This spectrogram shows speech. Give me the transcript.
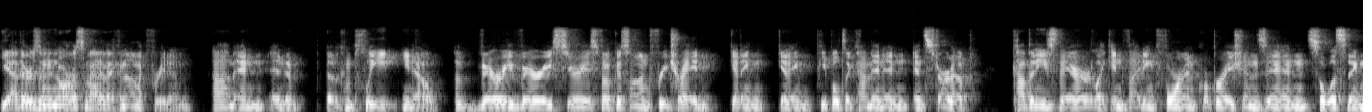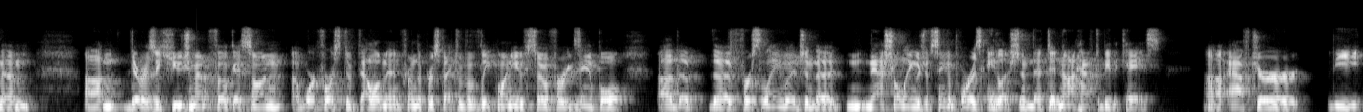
Yeah there's an enormous amount of economic freedom um, and and a, a, complete you know a very very serious focus on free trade getting getting people to come in and, and start up companies there like inviting foreign corporations in soliciting them um, there was a huge amount of focus on uh, workforce development from the perspective of Lee Kuan Yew. So, for example, uh, the the first language and the national language of Singapore is English, and that did not have to be the case. Uh, after the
